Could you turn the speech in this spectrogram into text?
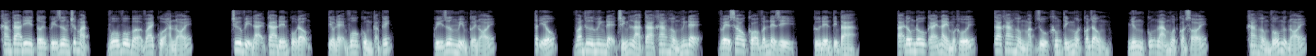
Khang ca đi tới quý dương trước mặt, vỗ vô bờ vai của hắn nói. Chư vị đại ca đến cổ động, tiểu đệ vô cùng cảm kích. Quý dương mỉm cười nói. Tất yếu, văn thư huynh đệ chính là ta khang hồng huynh đệ, về sau có vấn đề gì, cứ đến tìm ta. Tại đông đô cái này một khối, ta khang hồng mặc dù không tính một con rồng, nhưng cũng là một con sói. Khang hồng vỗ ngực nói.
